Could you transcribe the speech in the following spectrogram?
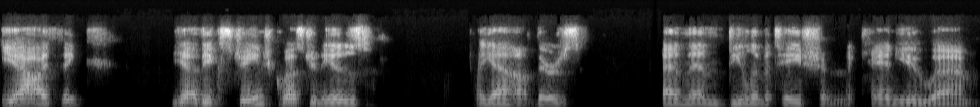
yeah, I think yeah, the exchange question is yeah, there's and then delimitation. Can you um,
